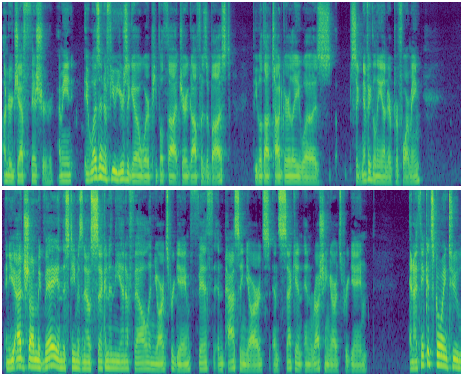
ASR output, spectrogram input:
under Jeff Fisher. I mean, it wasn't a few years ago where people thought Jared Goff was a bust. People thought Todd Gurley was significantly underperforming. And you add Sean McVay, and this team is now second in the NFL in yards per game, fifth in passing yards, and second in rushing yards per game. And I think it's going to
